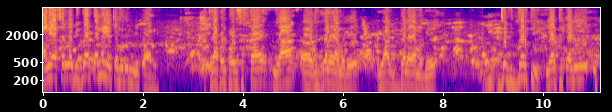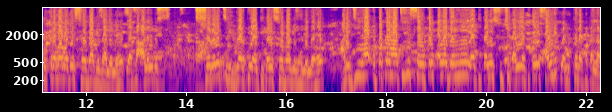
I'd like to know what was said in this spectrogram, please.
आणि या सर्व विद्यार्थ्यांनाही याच्यामधून मिळतो आहे. तर आपण पाहू शकता या विद्यालयामध्ये या विद्यालयामध्ये जे विद्यार्थी या ठिकाणी उपक्रमामध्ये सहभागी झालेले आहेत याचा आनंद सर्वच विद्यार्थी या ठिकाणी सहभागी झालेले आहेत. आणि जी ह्या उपक्रमाची जी संकल्पना ज्यांनी या ठिकाणी सूचित आणि या ठिकाणी सांगितलं मुख्याध्यापकांना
